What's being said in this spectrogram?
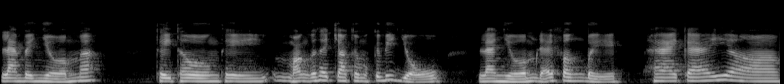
làm về nhuộm á thì thường thì mọi người có thể cho tôi một cái ví dụ là nhuộm để phân biệt hai cái ờ,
